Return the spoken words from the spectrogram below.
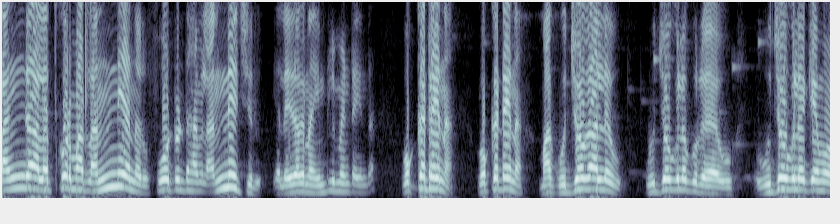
లంగా లత్కోర మాటలు అన్ని అన్నారు. ఫోర్ ట్వంటీ హామీలు అన్ని ఇచ్చిర్రు. ఇలా ఏదైనా ఇంప్లిమెంట్ అయిందా? ఒక్కటైనా ఒక్కటైనా. మాకు ఉద్యోగాలు లేవు. ఉద్యోగులకు ఉద్యోగులకేమో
